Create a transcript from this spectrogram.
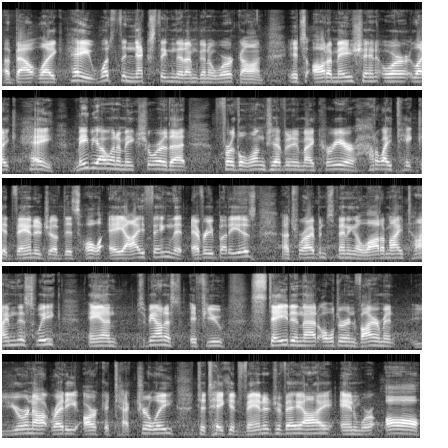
about like, hey, what's the next thing that I'm going to work on? It's automation or like, hey, maybe I want to make sure that for the longevity of my career, how do I take advantage of this whole AI thing that everybody is? That's where I've been spending a lot of my time this week. And to be honest, if you stayed in that older environment, you're not ready architecturally to take advantage of AI, and we're all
